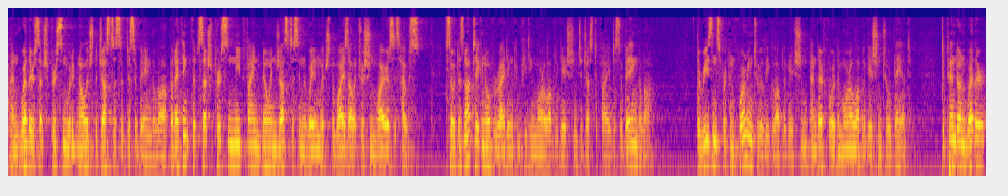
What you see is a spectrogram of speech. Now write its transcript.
and whether such a person would acknowledge the justice of disobeying the law. But I think that such a person need find no injustice in the way in which the wise electrician wires his house. So it does not take an overriding competing moral obligation to justify disobeying the law. The reasons for conforming to a legal obligation, and therefore the moral obligation to obey it, depend on whether,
